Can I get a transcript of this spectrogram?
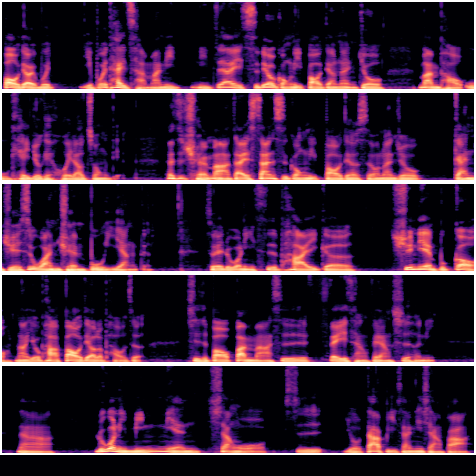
爆掉也不会也不会太惨嘛。你你在十六公里爆掉，那你就慢跑五 K 就可以回到终点。但是全马在三十公里爆掉的时候，那就感觉是完全不一样的。所以如果你是怕一个训练不够，然后又怕爆掉的跑者，其实报半马是非常非常适合你。那如果你明年像我是有大比赛，你想把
